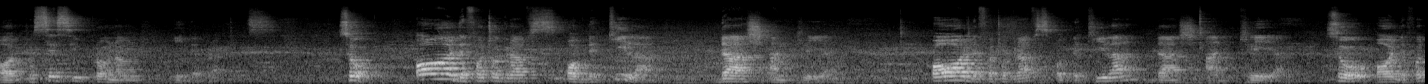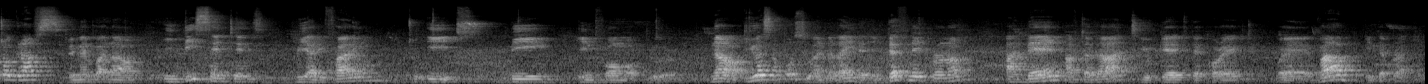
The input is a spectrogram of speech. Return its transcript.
or possessive pronoun in the brackets. So, all the photographs of the killer dash and clear. All the photographs of the killer dash and clear. So, all the photographs, remember now, in this sentence, we are referring to it being in form of plural. Now, you are supposed to underline the indefinite pronoun, and then after that, you get the correct uh, verb in the bracket.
